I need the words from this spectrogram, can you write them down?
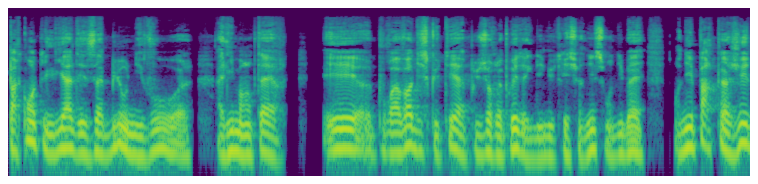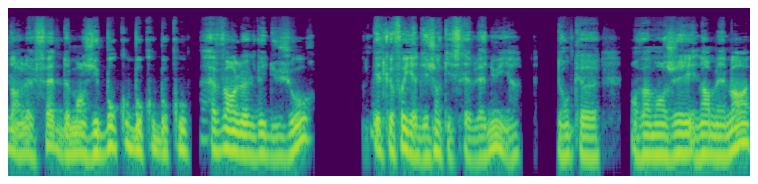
Par contre, il y a des abus au niveau euh, alimentaire. Et euh, pour avoir discuté à plusieurs reprises avec des nutritionnistes, on dit ben on est partagé dans le fait de manger beaucoup, beaucoup, beaucoup avant le lever du jour. Quelquefois, il y a des gens qui se lèvent la nuit, hein. donc euh, on va manger énormément.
